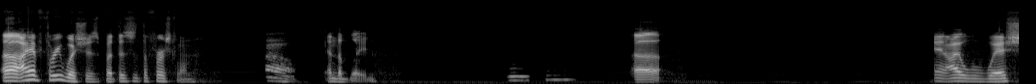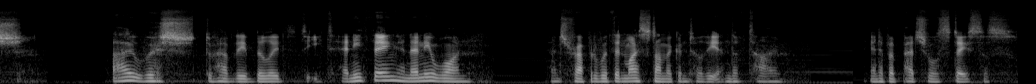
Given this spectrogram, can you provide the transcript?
Uh, I have three wishes, but this is the first one, Oh. and the blade. Mhm. Uh, And I wish, I wish to have the ability to eat anything and anyone, and trap it within my stomach until the end of time, in a perpetual stasis.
